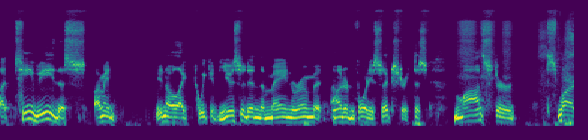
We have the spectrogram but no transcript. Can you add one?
a tv this i mean you know like we could use it in the main room at 146th street this monster smart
